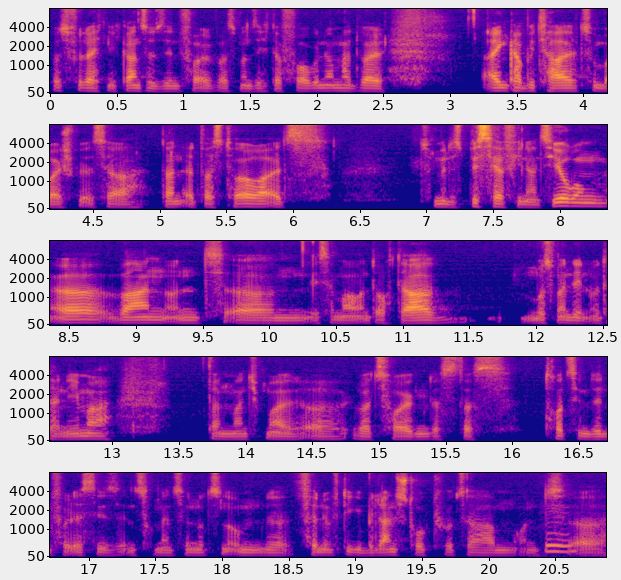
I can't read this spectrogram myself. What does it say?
was vielleicht nicht ganz so sinnvoll, was man sich da vorgenommen hat, weil Eigenkapital zum Beispiel ist ja dann etwas teurer als zumindest bisher Finanzierungen äh, waren. Und ähm, ich sag mal, und auch da muss man den Unternehmer dann manchmal äh, überzeugen, dass das trotzdem sinnvoll ist, dieses Instrument zu nutzen, um eine vernünftige Bilanzstruktur zu haben und mhm. äh,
